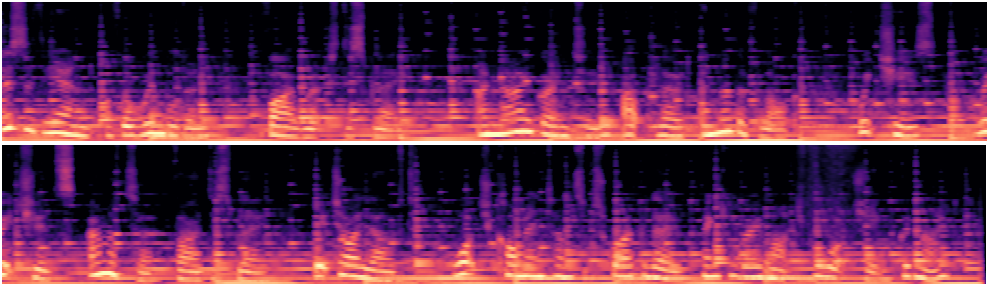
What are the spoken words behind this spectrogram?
This is the end of the Wimbledon fireworks display. I'm now going to upload another vlog, which is Richard's amateur fire display, which I loved. Watch, comment and subscribe below. Thank you very much for watching. Good night.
